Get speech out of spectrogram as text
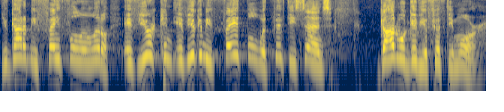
you've got to be faithful in little. If, you can, if you can be faithful with 50 cents, God will give you 50 more.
